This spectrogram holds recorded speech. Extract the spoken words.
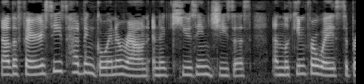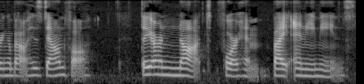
Now the Pharisees had been going around and accusing Jesus and looking for ways to bring about his downfall. They are not for him by any means.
